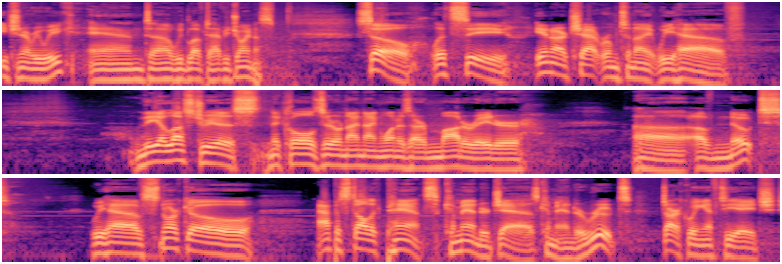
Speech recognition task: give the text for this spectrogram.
each and every week, and uh, we'd love to have you join us. So, let's see. In our chat room tonight, we have the illustrious Nicole0991 is our moderator uh, of note. We have Snorko, Apostolic Pants, Commander Jazz, Commander Root, Darkwing FTH,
